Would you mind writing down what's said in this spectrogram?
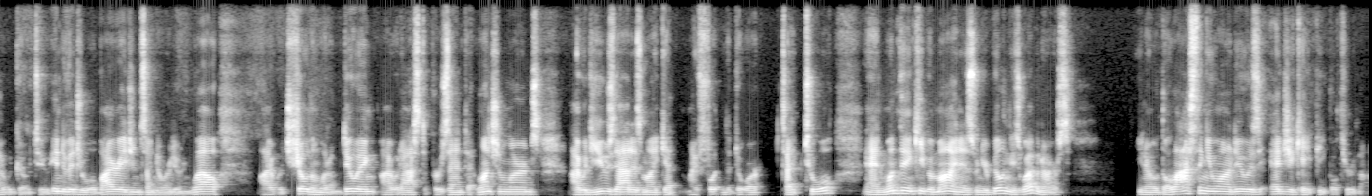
I would go to individual buyer agents I know are doing well. I would show them what I'm doing. I would ask to present at lunch and learns. I would use that as my get my foot in the door type tool. And one thing to keep in mind is when you're building these webinars, you know, the last thing you want to do is educate people through them.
